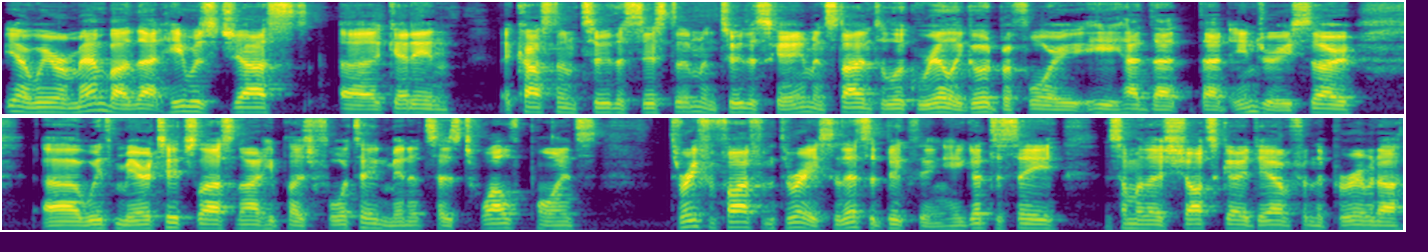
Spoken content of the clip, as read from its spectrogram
yeah we remember that he was just uh, getting accustomed to the system and to the scheme and starting to look really good before he, he had that that injury so uh, with Mirotic last night he plays 14 minutes has 12 points three for five from three. So that's a big thing. He got to see some of those shots go down from the perimeter.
